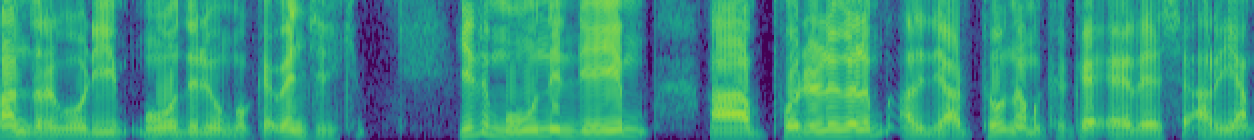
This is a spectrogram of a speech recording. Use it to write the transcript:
മന്ത്രകോടിയും മോതിരവും ഒക്കെ വെഞ്ചിരിക്കും. ഇത് മൂന്നിന്റെയും ആ പൊരുളുകളും അതിന്റെ അർത്ഥവും നമുക്കൊക്കെ ഏകദേശം അറിയാം.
